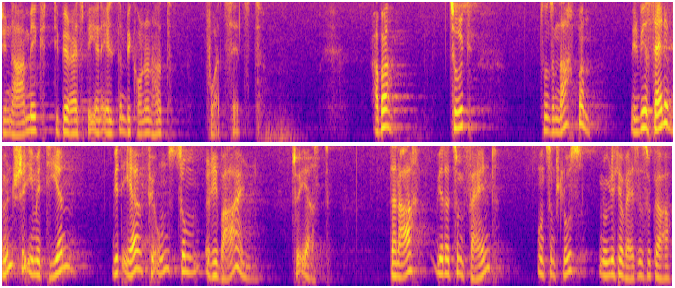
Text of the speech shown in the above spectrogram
Dynamik, die bereits bei ihren Eltern begonnen hat, fortsetzt. Aber zurück zu unserem Nachbarn. Wenn wir seine Wünsche imitieren, wird er für uns zum Rivalen zuerst. Danach wird er zum Feind und zum Schluss möglicherweise sogar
